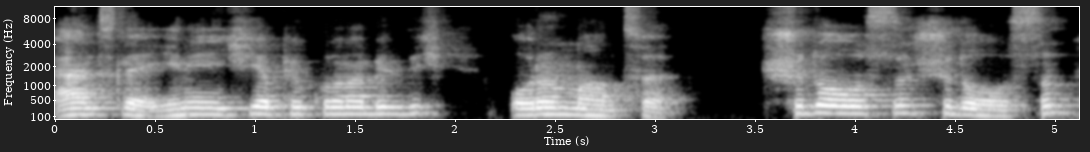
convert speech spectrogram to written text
And ile yine iki yapıyı kullanabildik. Or'un mantığı şu da olsun, şu da olsun.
